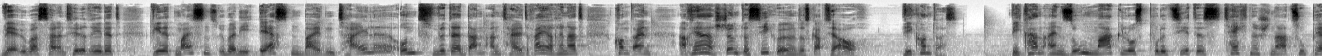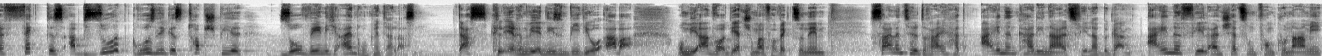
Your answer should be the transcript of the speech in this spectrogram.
Wer über Silent Hill redet, redet meistens über die ersten beiden Teile und wird er dann an Teil 3 erinnert, kommt ein, ach ja, stimmt, das Sequel, das gab's ja auch. Wie kommt das? Wie kann ein so makellos produziertes, technisch nahezu perfektes, absurd gruseliges Topspiel so wenig Eindruck hinterlassen? Das klären wir in diesem Video. Aber um die Antwort jetzt schon mal vorwegzunehmen, Silent Hill 3 hat einen Kardinalsfehler begangen, eine Fehleinschätzung von Konami,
